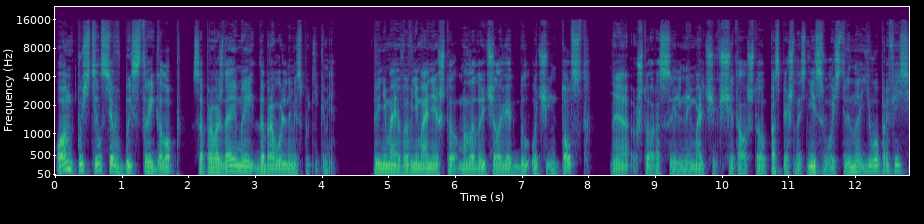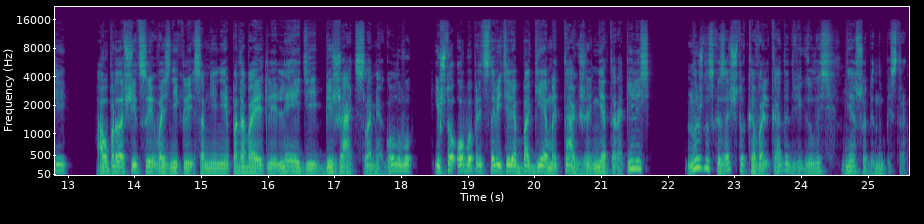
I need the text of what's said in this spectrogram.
Он пустился в быстрый галоп, сопровождаемый добровольными спутниками. Принимая во внимание, что молодой человек был очень толст, э, что рассыльный мальчик считал, что поспешность не свойственна его профессии, а у продавщицы возникли сомнения, подобает ли леди бежать, сломя голову, и что оба представителя богемы также не торопились, нужно сказать, что кавалькада двигалась не особенно быстро.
